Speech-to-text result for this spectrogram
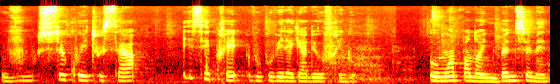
Vous secouez tout ça et c'est prêt, vous pouvez la garder au frigo. Au moins pendant une bonne semaine.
